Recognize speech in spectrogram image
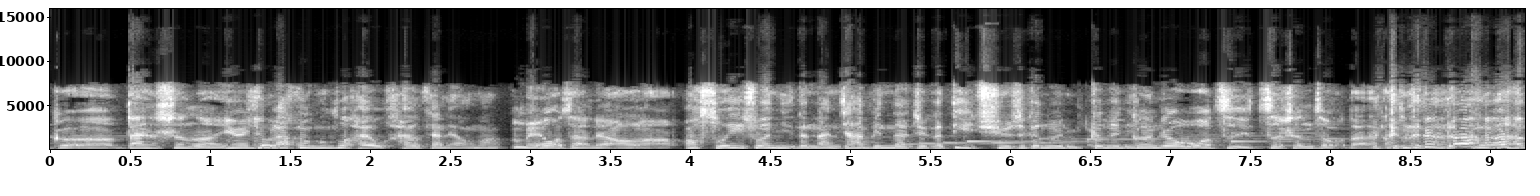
个，但是呢，因为就后来换工作还有还有再聊吗？没有再聊了，哦，所以说你的男嘉宾的这个地区是跟着你跟着你跟着我自己自身走的。跟着你的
